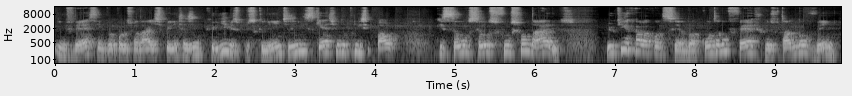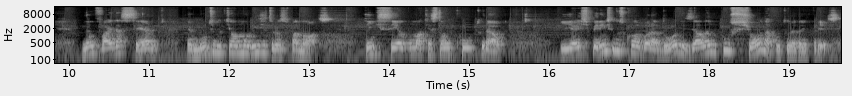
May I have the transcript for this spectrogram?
investem em proporcionar experiências incríveis para os clientes e esquecem do principal, que são os seus funcionários. E o que acaba acontecendo? A conta não fecha, o resultado não vem, não vai dar certo. É muito do que o Monize trouxe para nós. Tem que ser alguma questão cultural. E a experiência dos colaboradores, ela impulsiona a cultura da empresa.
